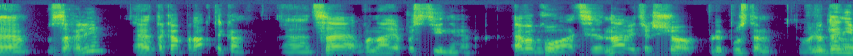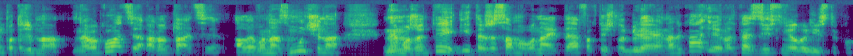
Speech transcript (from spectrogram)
Е, взагалі, е, така практика е, це вона є постійною. Евакуація, навіть якщо, припустимо, в людині потрібна не евакуація, а ротація, але вона змучена, не може йти, і так же само вона йде фактично біля НРК, і НРК здійснює логістику.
